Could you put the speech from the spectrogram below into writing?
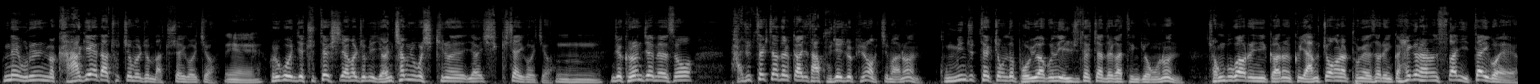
근데 우리는 뭐 가게에다 초점을 좀 맞추자 이거죠. 예. 그리고 이제 주택 시장을 좀 연착륙을 시키는 시키자 이거죠. 음. 이제 그런 점에서 다주택자들까지 다 구제해 줄 필요는 없지만은 국민주택 정도 보유하고 있는 일주택자들 같은 경우는 정부가 그러니까는 그 양쪽 하나를 통해서 그러니까 해결하는 수단이 있다 이거예요.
